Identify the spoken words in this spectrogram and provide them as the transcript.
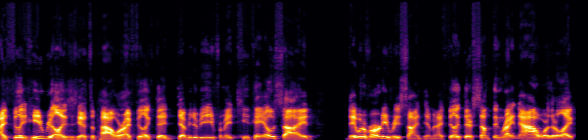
I feel like he realizes he has the power. I feel like the WWE from a TKO side, they would have already re-signed him, and I feel like there's something right now where they're like,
